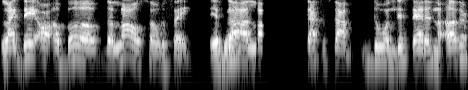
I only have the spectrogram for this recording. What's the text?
like they are above the law, so to say. If yeah. God law, got to stop doing this, that, and the other,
